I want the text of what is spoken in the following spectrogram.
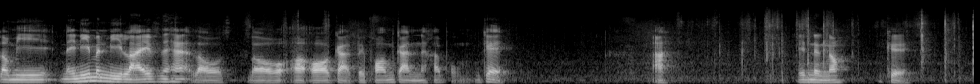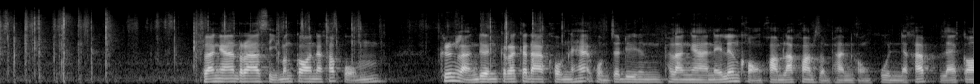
เรามีในนี้มันมีไลฟ์นะฮะ เราเราอออกอากาศไปพร้อมกันนะครับผม โอเค อะ นิดหนึ่งเนาะโอเคพลังงานราศีมังกรนะครับผมครึ่งหลังเดือนกรกฎาคมนะฮะผมจะดึงพลังงานในเรื่องของความรักความสัมพันธ์ของคุณนะครับ และก็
